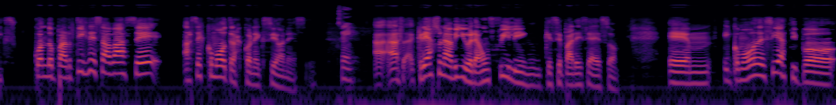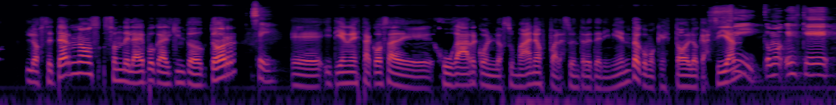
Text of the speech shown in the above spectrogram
y cuando partís de esa base, haces como otras conexiones. Sí. A- a- creas una vibra, un feeling que se parece a eso. Em, y como vos decías, tipo, los Eternos son de la época del Quinto Doctor Sí. eh, y tienen esta cosa de jugar con los humanos para su entretenimiento, como que es todo lo que hacían. Sí, como es que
